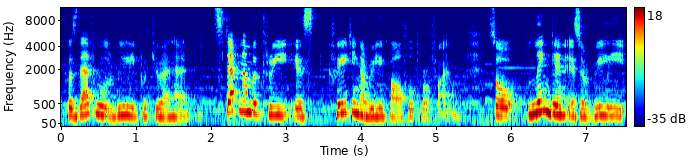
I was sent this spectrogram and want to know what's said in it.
because that will really put you ahead. Step number three is creating a really powerful profile. So, LinkedIn is a really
